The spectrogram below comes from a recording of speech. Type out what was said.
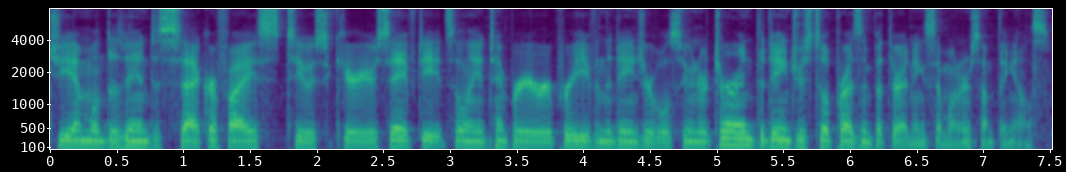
GM will demand a sacrifice to secure your safety. It's only a temporary reprieve, and the danger will soon return. The danger is still present, but threatening someone or something else.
